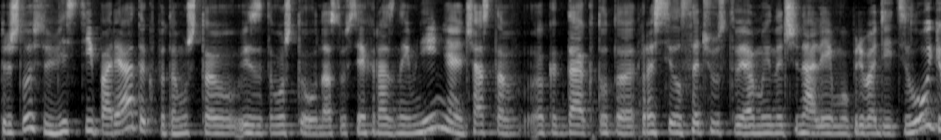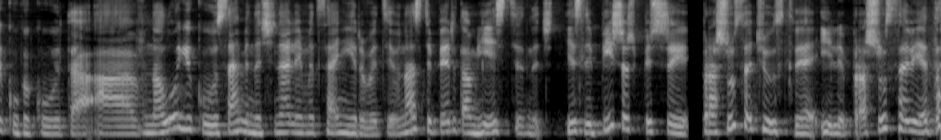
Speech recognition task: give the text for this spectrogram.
пришлось ввести порядок, потому что из-за того, что у нас у всех разные мнения, часто, э, когда кто-то просил сочувствия, мы начинали ему приводить логику какую-то, а на логику сами начинали эмоционировать. И у нас теперь там есть, значит, если пишешь, пиши, прошу сочувствия или прошу совета,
